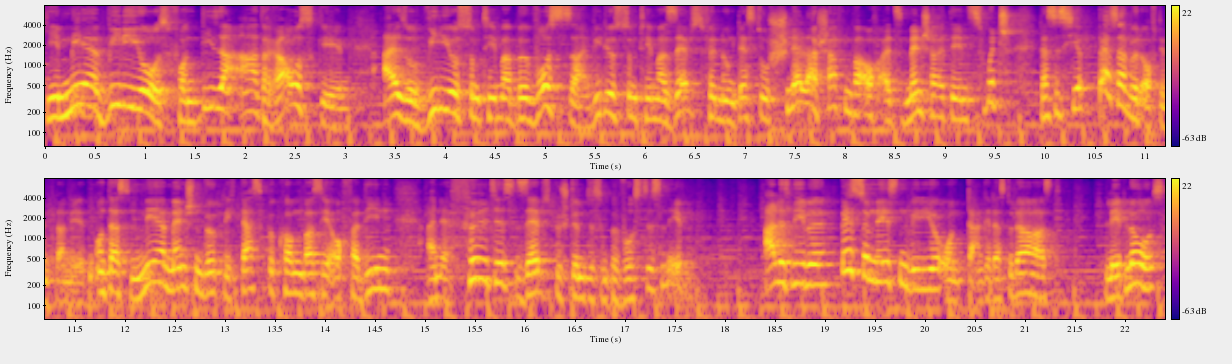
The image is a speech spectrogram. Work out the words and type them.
je mehr Videos von dieser Art rausgehen, also Videos zum Thema Bewusstsein, Videos zum Thema Selbstfindung, desto schneller schaffen wir auch als Menschheit den Switch, dass es hier besser wird auf dem Planeten und dass mehr Menschen wirklich das bekommen, was sie auch verdienen, ein erfülltes, selbstbestimmtes und bewusstes Leben. Alles Liebe, bis zum nächsten Video und danke, dass du da warst. Leb los!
